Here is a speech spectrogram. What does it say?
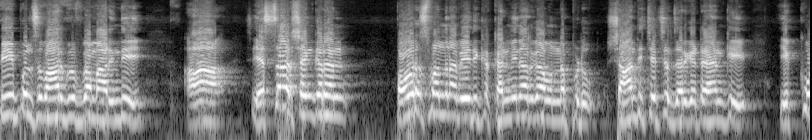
పీపుల్స్ వార్ గ్రూప్గా మారింది. ఆ ఎస్ఆర్ శంకరన్ పౌర స్పందన వేదిక కన్వీనర్గా ఉన్నప్పుడు శాంతి చర్చలు జరిగే టయానికి ఎక్కువ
